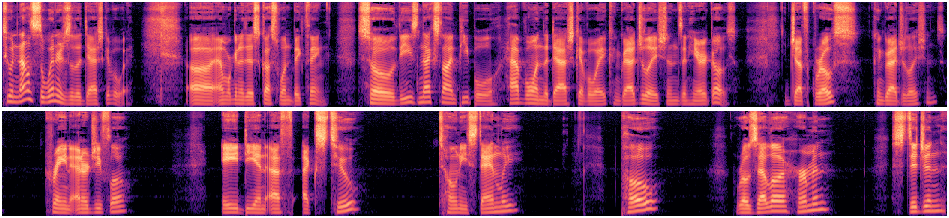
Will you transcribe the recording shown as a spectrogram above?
to announce the winners of the Dash giveaway. Uh, and we're going to discuss one big thing. So these next nine people have won the Dash giveaway. Congratulations, and here it goes. Jeff Gross, congratulations. Crane Energy Flow, ADNF X2, Tony Stanley, Poe, Rosella Herman, Stygian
